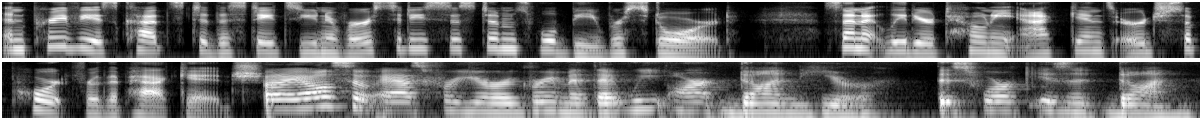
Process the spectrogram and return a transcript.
And previous cuts to the state's university systems will be restored. Senate Leader Toni Atkins urged support for the package. But I also ask for your agreement that we aren't done here. This work isn't done.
